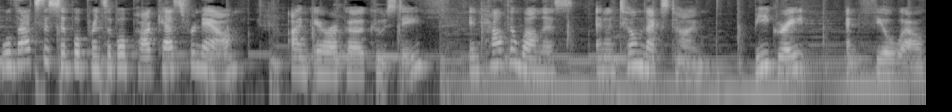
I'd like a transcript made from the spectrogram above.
Well, that's the Simple Principle podcast for now. I'm Erica Acousti in health and wellness, and until next time, be great and feel well.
